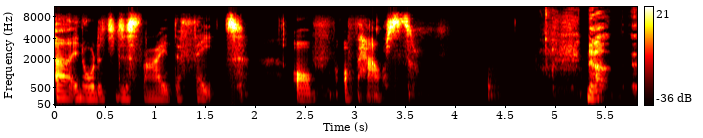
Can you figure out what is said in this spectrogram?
uh, in order to decide the fate of of the house. Now, uh,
